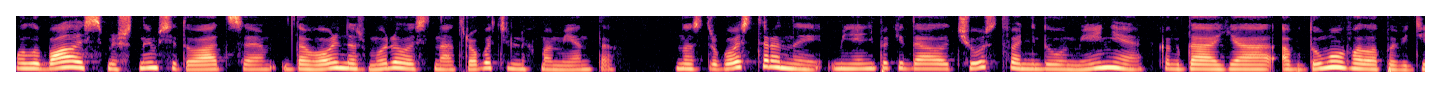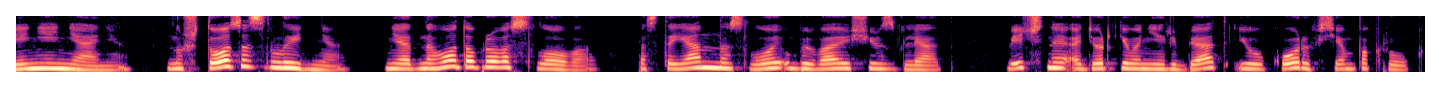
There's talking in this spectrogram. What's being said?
улыбалась смешным ситуациям, довольно жмурилась на трогательных моментах. Но с другой стороны, меня не покидало чувство недоумения, когда я обдумывала поведение няни. Ну что за злыдня? Ни одного доброго слова, постоянно злой убивающий взгляд – вечное одергивание ребят и укоры всем вокруг.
